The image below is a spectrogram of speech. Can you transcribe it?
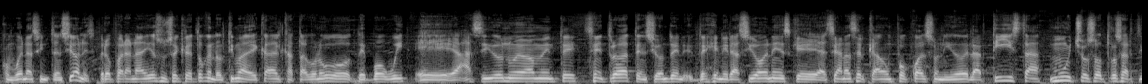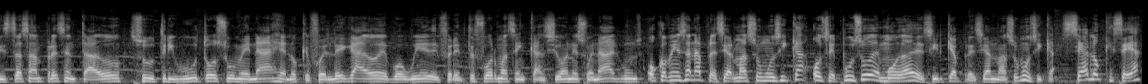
con buenas intenciones, pero para nadie es un secreto que en la última década del catálogo de Bowie eh, ha sido nuevamente centro de atención de, generaciones que se han acercado un poco al sonido del artista. Muchos otros artistas han presentado su tributo, su homenaje a lo que fue el legado de Bowie de diferentes formas en canciones o en álbums, o comienzan a apreciar más su música o se puso de moda decir que aprecian más su música. Sea lo que sea,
